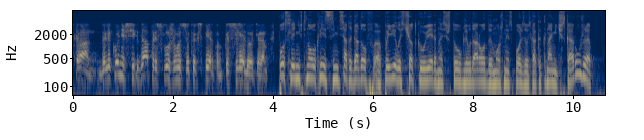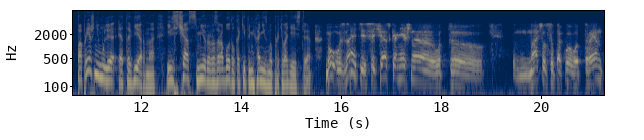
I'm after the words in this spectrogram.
стран далеко не всегда прислуживаются к экспертам, к исследователям. После нефтяного кризиса 70-х годов э, появилась четкая уверенность, что углеводороды можно использовать как экономическое оружие. По-прежнему ли это верно? Или сейчас мир разработал какие-то механизмы противодействия? Ну, вы знаете, сейчас, конечно, вот э, начался такой вот тренд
